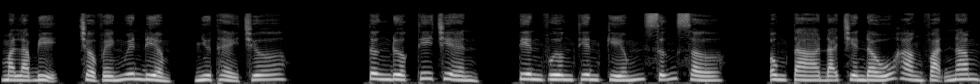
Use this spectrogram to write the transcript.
mà là bị trở về nguyên điểm, như thể chưa. Từng được thi triển, tiên vương thiên kiếm sững sờ. Ông ta đã chiến đấu hàng vạn năm,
